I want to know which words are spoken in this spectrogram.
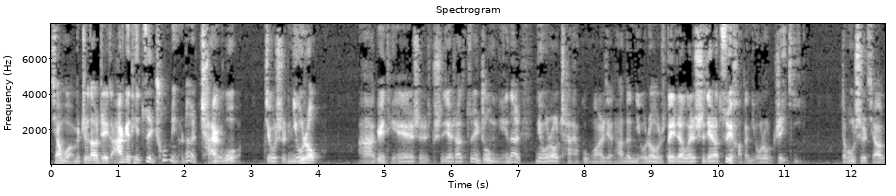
像我们知道，这个阿根廷最出名的产物就是牛肉，阿根廷是世界上最著名的牛肉产国，而且它的牛肉被认为世界上最好的牛肉之一。都是像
